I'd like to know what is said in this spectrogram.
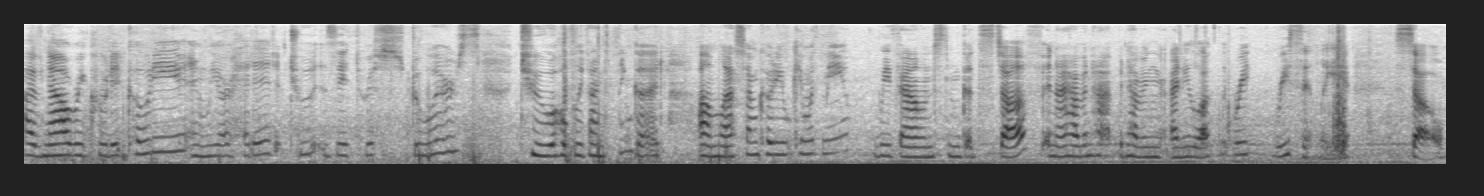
I've now recruited Cody and we are headed to the thrift stores to hopefully find something good. Um, last time Cody came with me, we found some good stuff and I haven't ha been having any luck re recently. So,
